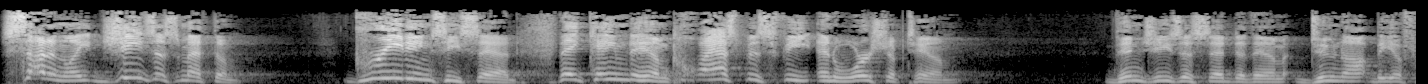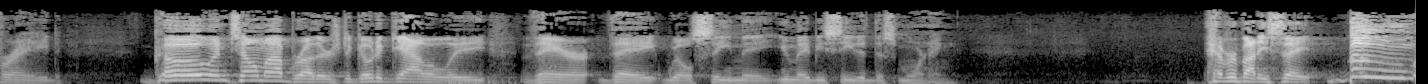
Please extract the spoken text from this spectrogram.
Suddenly, Jesus met them. Greetings, he said. They came to him, clasped his feet, and worshiped him. Then Jesus said to them, Do not be afraid. Go and tell my brothers to go to Galilee. There they will see me. You may be seated this morning. Everybody say, boom!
